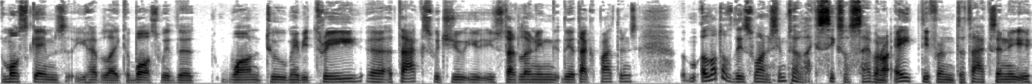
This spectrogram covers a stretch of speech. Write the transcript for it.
Most games you have like a boss with the one, two, maybe three uh, attacks, which you, you, you, start learning the attack patterns. A lot of these ones seem to have like six or seven or eight different attacks, and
